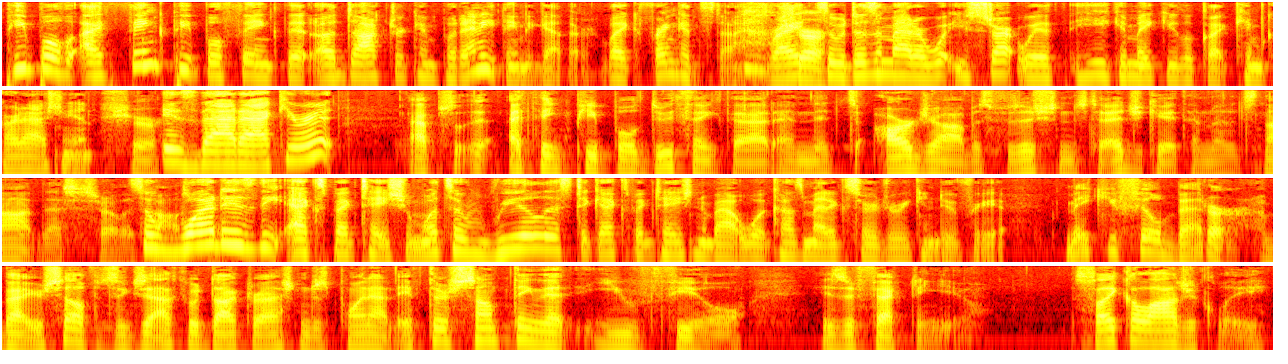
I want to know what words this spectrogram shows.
people I think people think that a doctor can put anything together like Frankenstein, right? Sure. So it doesn't matter what you start with, he can make you look like Kim Kardashian. Sure. Is that accurate? Absolutely, I think people do think that, and it's our job as physicians to educate them that it's not necessarily. So possible. what is the expectation? What's a realistic expectation about what cosmetic surgery can do for you? make you feel better about yourself. It's exactly what Dr. Ashton just pointed out. If there's something that you feel is affecting you psychologically,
